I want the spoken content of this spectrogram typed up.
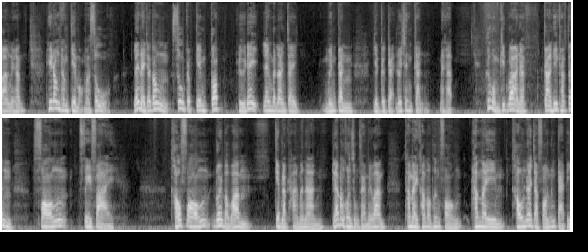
บ้างนะครับ ที่ต้องทำเกมออกมาสู้ และไหนจะต้องสู้กับเกมก๊อปหรือได้แรงบันดาลใจเหมือนกันอย่างกระแกะด้วยเช่นกันนะครับ คือผมคิดว่านะ การที่คัฟตันฟ้องฟรีไฟ เขาฟ้องด้วยแบบว่าเก็บหลักฐานมานาน แล้วบางคนสงสัยไหมว่าทำไมเขามาเพิ่งฟ้องทำไมเขาน่าจะฟ้องตั้งแต่ปี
